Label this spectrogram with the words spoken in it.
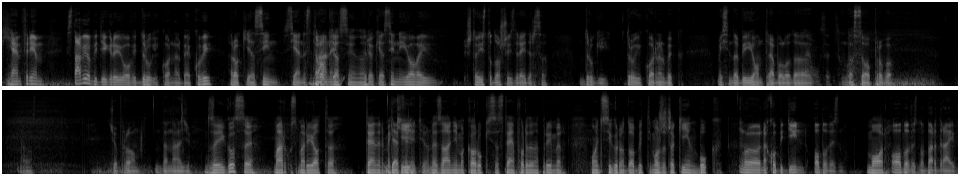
Hemfrijem, stavio bi da igraju ovi drugi cornerbackovi, Rocky Yasin s jedne strane, Rocky Yassin, da. Rocky Yasin i ovaj što je isto došao iz Raidersa, drugi, drugi cornerback. Mislim da bi i on trebalo da, da se oproba. Evo. Ću probam da nađem. Za Eaglese, Marcus Mariota, Tanner McKee, Definitivno. me zanima kao ruki sa Stanforda, na primjer. On će sigurno dobiti, možda čak i Ian Book, O, na Kobe Dean, obavezno. Mor. Obavezno, bar drive.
